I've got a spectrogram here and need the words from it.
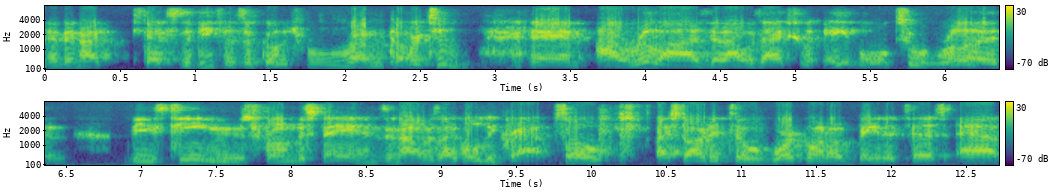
And then I text the defensive coach, run cover two. And I realized that I was actually able to run these teams from the stands. And I was like, holy crap. So I started to work on a beta test app.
